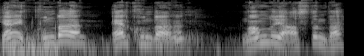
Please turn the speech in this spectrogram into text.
Yani kundağın, el kundağının namluya aslında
